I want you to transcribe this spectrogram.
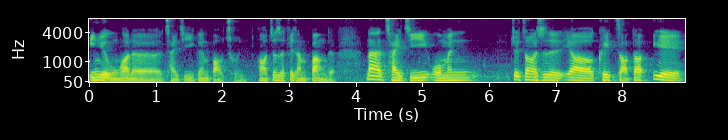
音乐文化的采集跟保存，哦，这是非常棒的。那采集我们最重要是要可以找到越。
